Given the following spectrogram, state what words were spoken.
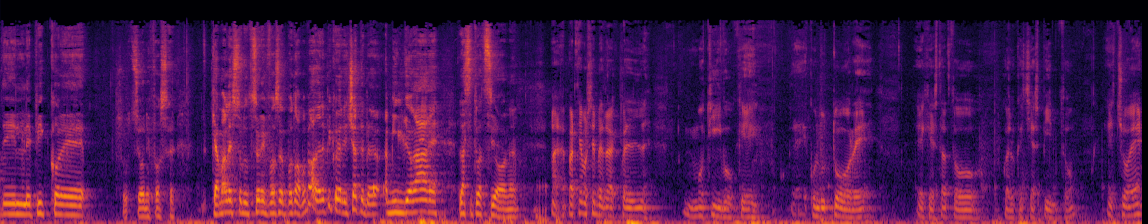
delle piccole soluzioni, forse chiamarle soluzioni forse un po' troppo, però delle piccole ricette per migliorare la situazione. Ma partiamo sempre da quel motivo che è conduttore e che è stato quello che ci ha spinto, e cioè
